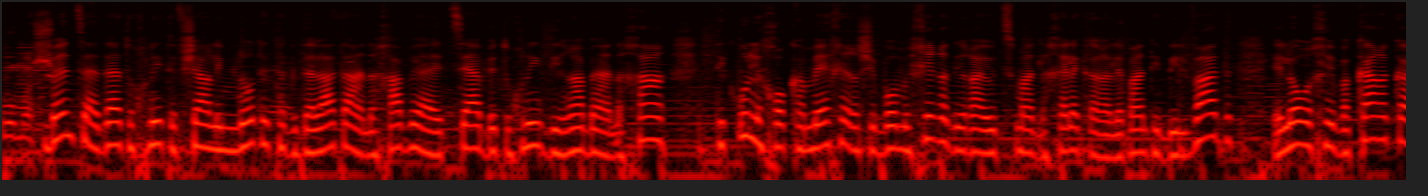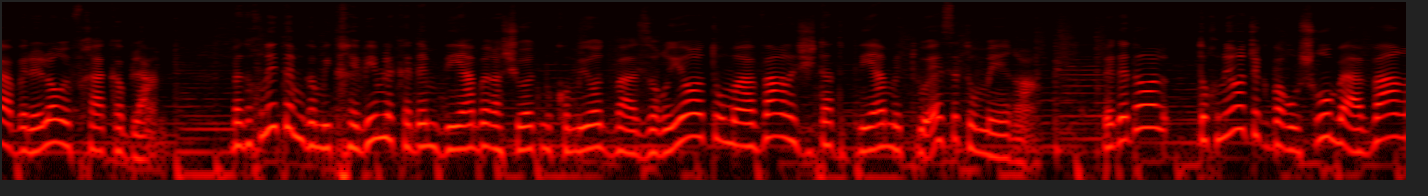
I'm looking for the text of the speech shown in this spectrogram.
בתחום הש... בין צעדי התוכנית אפשר למנות את הגדלת ההנחה וההיצע בתוכנית דירה בהנחה, תיקון לחוק המכר שבו מחיר הדירה יוצמד לחלק הרלוונטי בלבד, ללא רכיב הקרקע וללא רווחי הקבלן. בתוכנית הם גם מתחייבים לקדם בנייה ברשויות מקומיות ואזוריות ומעבר לשיטת בנייה מתועסת ומהירה. בגדול, תוכניות שכבר אושרו בעבר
